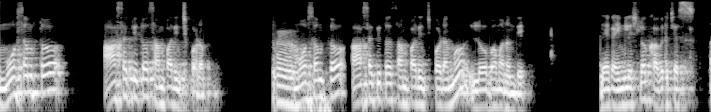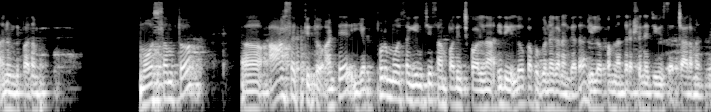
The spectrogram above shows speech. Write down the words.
మోసంతో ఆసక్తితో సంపాదించుకోవడం. మోసంతో ఆసక్తితో సంపాదించుకోవడము లోభం అనుంది లేక ఇంగ్లీష్లో అని అనుంది పదం. మోసంతో ఆసక్తితో అంటే ఎప్పుడు మోసగించి సంపాదించుకోవాలన్నా ఇది లోకపు గుణగణం కదా. ఈ లోకంలో అందరూ అట్లనే జీవిస్తారు చాలా మంది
